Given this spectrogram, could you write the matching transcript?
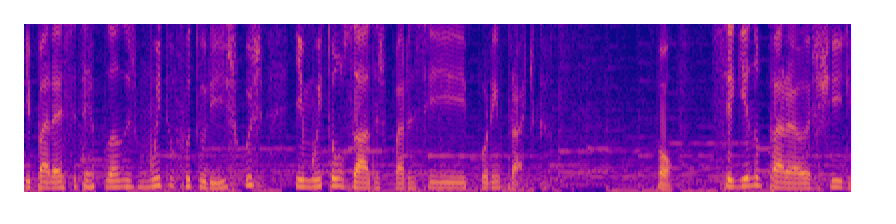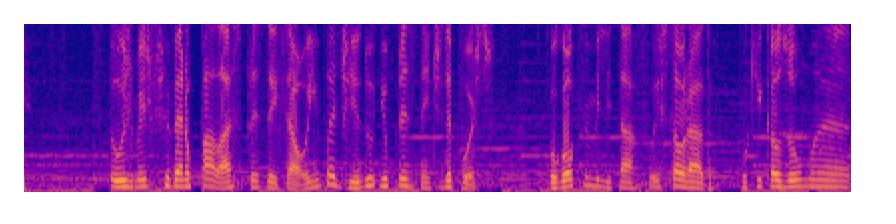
e parece ter planos muito futurísticos e muito ousados para se pôr em prática. Bom, seguindo para o Chile, os mesmos tiveram o palácio presidencial invadido e o presidente deposto. O golpe militar foi instaurado, o que causou uma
